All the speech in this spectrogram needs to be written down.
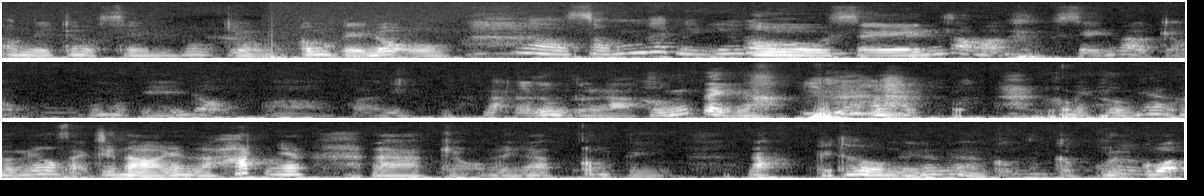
ông ấy kiểu xến kiểu có một cái độ. Là sống hết mình yêu ồ mình. xến xong rồi xến và kiểu có một cái độ ờ, gọi là gì? Bạn đã dùng từ là hứng tình à? Là không phải hứng nhá hứng nhá không phải chữ n nhá là hắt nhá. Là kiểu ông đấy là có một cái đọc cái thơ ông đấy là cũng kiểu cuộn Ừ, cuộn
